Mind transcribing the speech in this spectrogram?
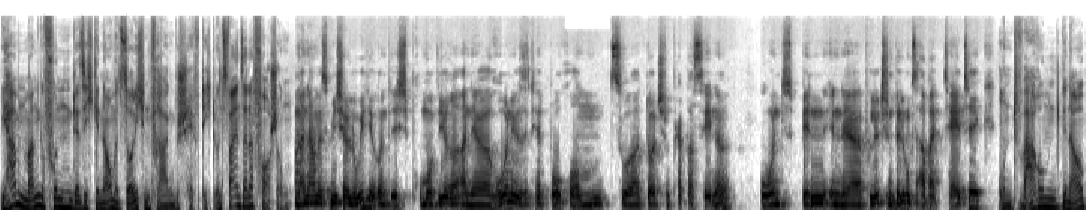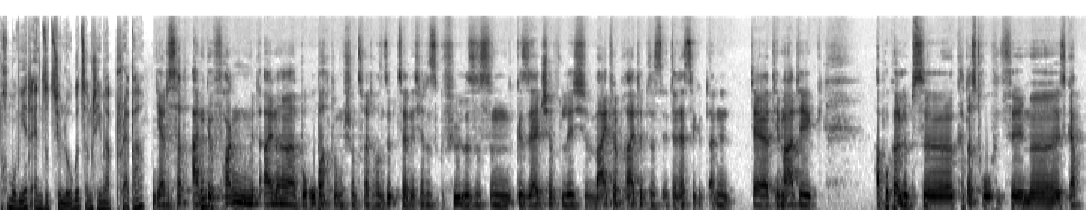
Wir haben einen Mann gefunden, der sich genau mit solchen Fragen beschäftigt, und zwar in seiner Forschung. Mein Name ist Micha Louis und ich promoviere an der Ruhr-Universität Bochum zur deutschen Prepper-Szene und bin in der politischen Bildungsarbeit tätig. Und warum genau promoviert ein Soziologe zum Thema Prepper? Ja, das hat angefangen mit einer Beobachtung schon 2017. Ich hatte das Gefühl, dass es ein gesellschaftlich weit verbreitetes Interesse gibt an der Thematik Apokalypse, Katastrophenfilme. Es gab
